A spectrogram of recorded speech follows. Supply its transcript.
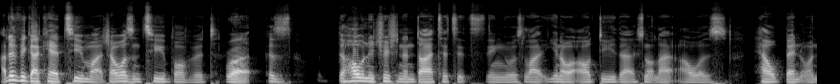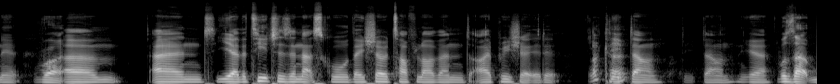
I don't think I cared too much. I wasn't too bothered Right. because the whole nutrition and dietetics thing was like, you know what, I'll do that. It's not like I was hell bent on it. Right. Um, and yeah, the teachers in that school they showed tough love, and I appreciated it okay. deep down, deep down. Yeah. Was that?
